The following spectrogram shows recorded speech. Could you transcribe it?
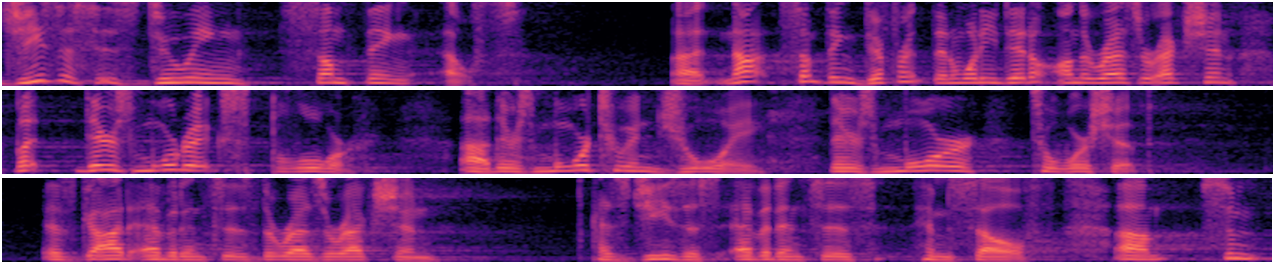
Jesus is doing something else. Uh, not something different than what he did on the resurrection, but there's more to explore. Uh, there's more to enjoy. There's more to worship as God evidences the resurrection, as Jesus evidences himself. Um, some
